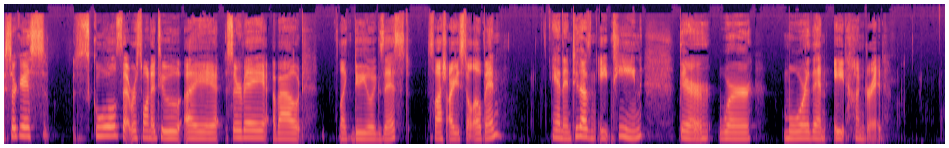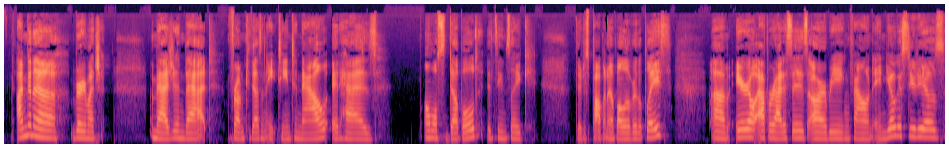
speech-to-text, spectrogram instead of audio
circus schools that responded to a survey about like do you exist slash are you still open? And in 2018 there were more than 800 i'm gonna very much imagine that from 2018 to now it has almost doubled. It seems like they're just popping up all over the place um, aerial apparatuses are being found in yoga studios,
